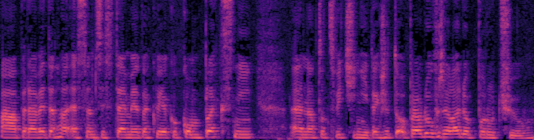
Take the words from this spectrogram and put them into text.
a právě tenhle SM systém je takový jako komplexní eh, na to cvičení, takže to opravdu vřele doporučuju.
